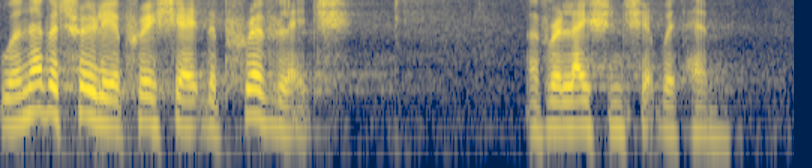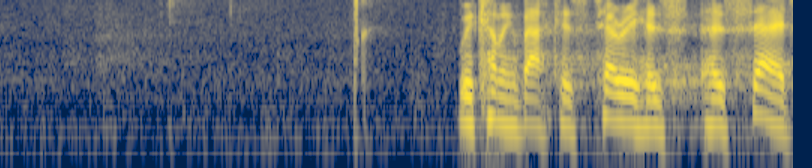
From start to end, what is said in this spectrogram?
we'll never truly appreciate the privilege of relationship with Him. We're coming back, as Terry has, has said,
